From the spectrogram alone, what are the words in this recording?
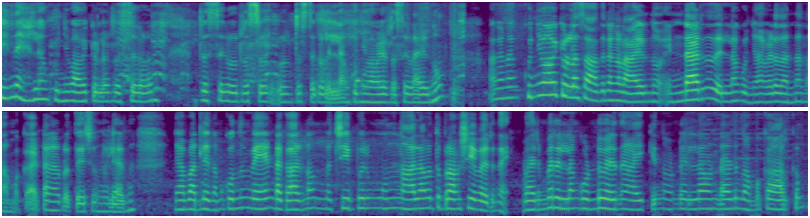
പിന്നെ എല്ലാം കുഞ്ഞുവാവയ്ക്കുള്ള ഡ്രസ്സുകളും ഡ്രസ്സുകൾ ഡ്രസ്സുകൾ ഡ്രസ്സുകളെല്ലാം കുഞ്ഞുവാവയുടെ ഡ്രസ്സുകളായിരുന്നു. അങ്ങനെ കുഞ്ഞുവാവയ്ക്കുള്ള സാധനങ്ങളായിരുന്നു. ഉണ്ടായിരുന്നതെല്ലാം കുഞ്ഞാവയുടെ തന്നെ. നമുക്കായിട്ട് അങ്ങനെ പ്രത്യേകിച്ചൊന്നുമില്ലായിരുന്നു. ഞാൻ പറഞ്ഞില്ലേ നമുക്കൊന്നും വേണ്ട. കാരണം ഉമ്മച്ചി ഇപ്പോൾ ഒരു മൂന്ന് നാലാമത്തെ പ്രാവശ്യം വരുന്നേ. വരുമ്പോഴെല്ലാം കൊണ്ടുവരുന്ന അയക്കുന്നുണ്ട് എല്ലാം ഉണ്ടായിട്ട് നമുക്ക് ആർക്കും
